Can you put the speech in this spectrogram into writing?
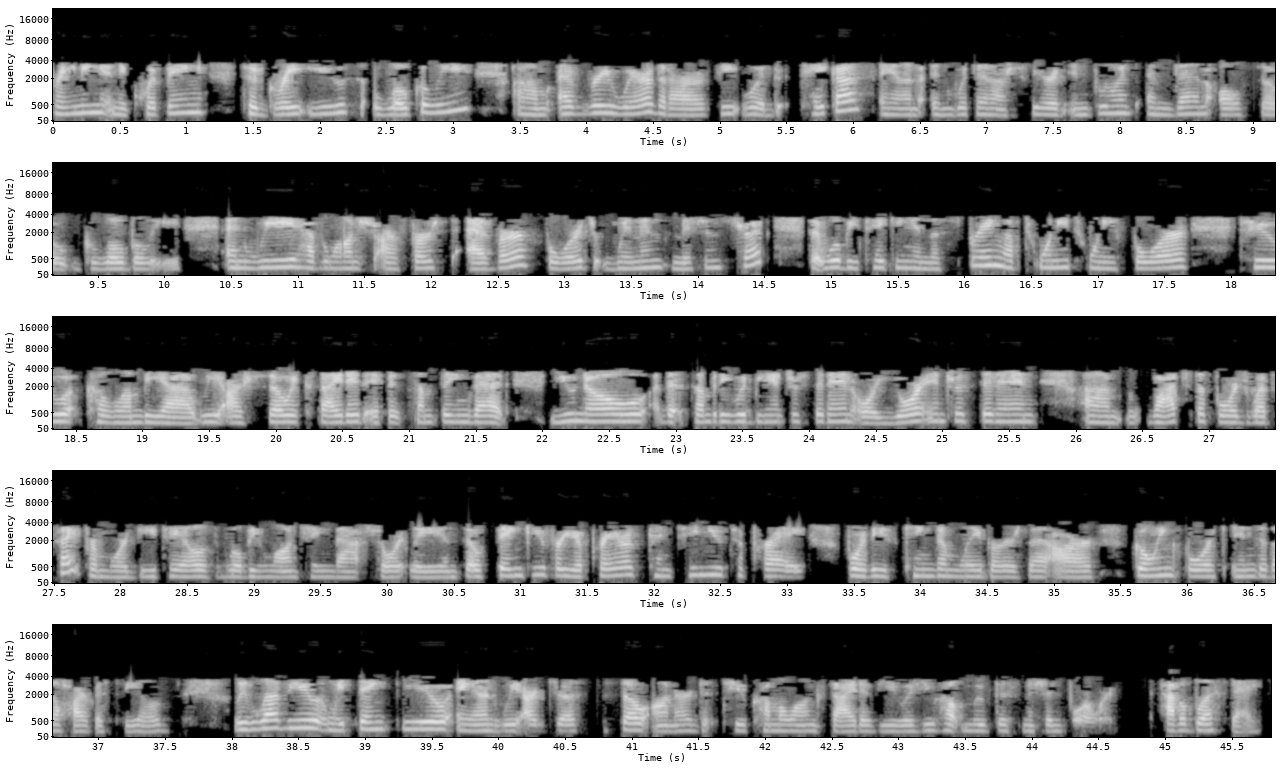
training and equipping to great use locally um, everywhere that our feet would take us and, and within our sphere of influence and then also globally. And we have launched our first ever Forge Women's Missions Trip that we'll be taking in the spring of 2024 to Colombia. We are so excited. If it's something that you know that somebody would be interested in or you're interested in, um, watch the Forge website for more details. We'll be launching that shortly. And so thank you for your prayers. Continue to pray for these kingdom laborers that are going forth into the harvest fields. We love you and we thank you and we are just so honored to come alongside of you as you help move this mission forward. Have a blessed day.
